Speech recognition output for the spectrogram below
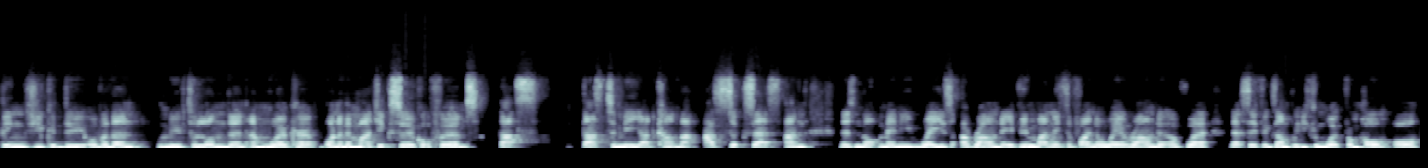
things you could do other than move to London and work at one of the magic circle firms. That's that's to me, I'd count that as success. And there's not many ways around it. If you manage to find a way around it of where, let's say, for example, you can work from home or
